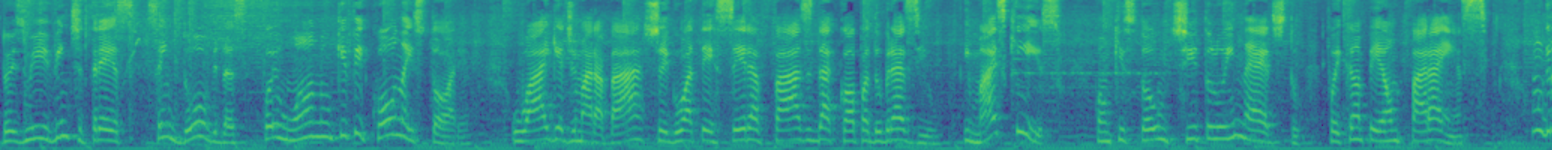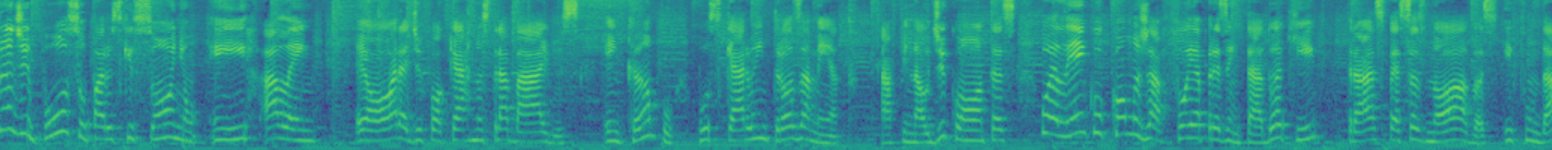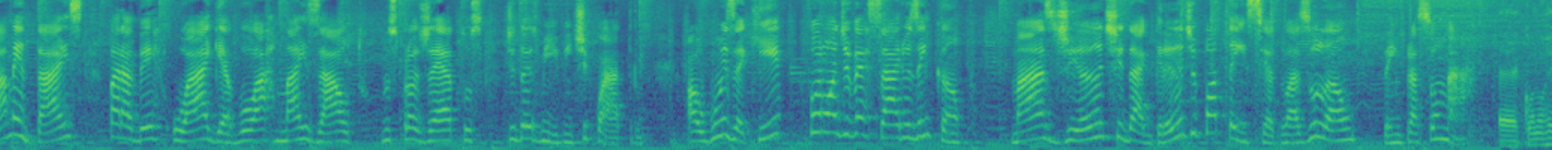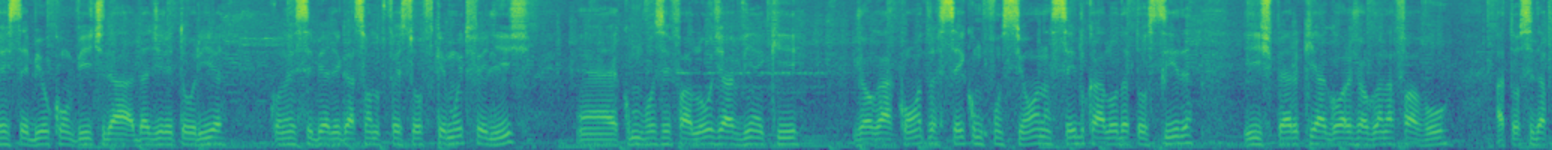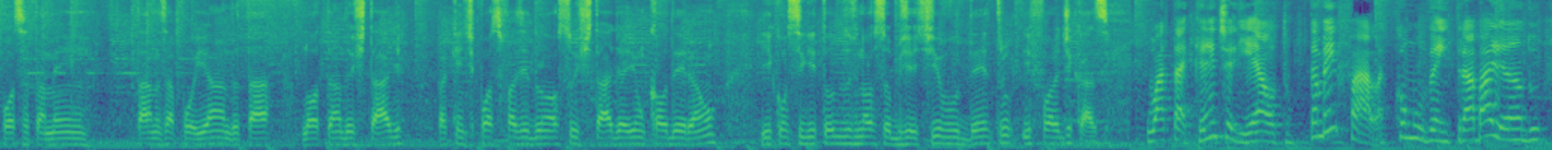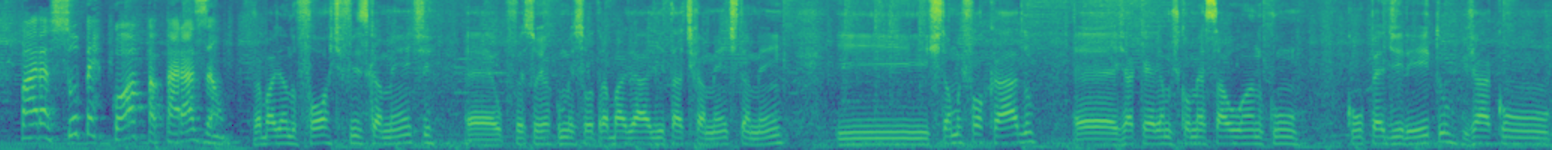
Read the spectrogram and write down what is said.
2023, sem dúvidas, foi um ano que ficou na história. O Águia de Marabá chegou à terceira fase da Copa do Brasil. E mais que isso, conquistou um título inédito, foi campeão paraense. Um grande impulso para os que sonham em ir além. É hora de focar nos trabalhos. Em campo, buscar o entrosamento. Afinal de contas, o elenco, como já foi apresentado aqui, traz peças novas e fundamentais para ver o Águia voar mais alto nos projetos de 2024. Alguns aqui foram adversários em campo, mas diante da grande potência do azulão, vem para somar. É, quando eu recebi o convite da, da diretoria, quando recebi a ligação do professor, fiquei muito feliz. É, como você falou, já vim aqui jogar contra, sei como funciona, sei do calor da torcida e espero que agora jogando a favor a torcida possa também estar tá nos apoiando, estar tá lotando o estádio, para que a gente possa fazer do nosso estádio aí um caldeirão e conseguir todos os nossos objetivos dentro e fora de casa. O atacante Elielton também fala como vem trabalhando para a Supercopa Parazão. Trabalhando forte fisicamente, é, o professor já começou a trabalhar ali taticamente também e estamos focados, é, já queremos começar o ano com, com o pé direito, já com,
